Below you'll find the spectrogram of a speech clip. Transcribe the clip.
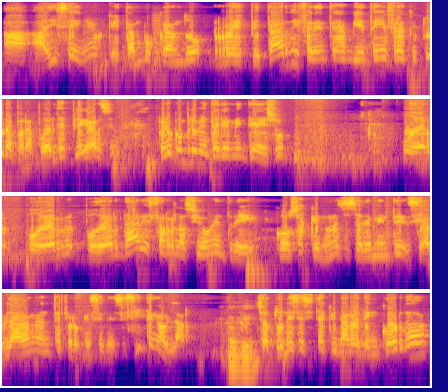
a, a, diseños que están buscando respetar diferentes ambientes e infraestructura para poder desplegarse, pero complementariamente a eso poder, poder, poder dar esa relación entre cosas que no necesariamente se hablaban antes, pero que se necesitan hablar. O sea, tú necesitas que una red encorda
